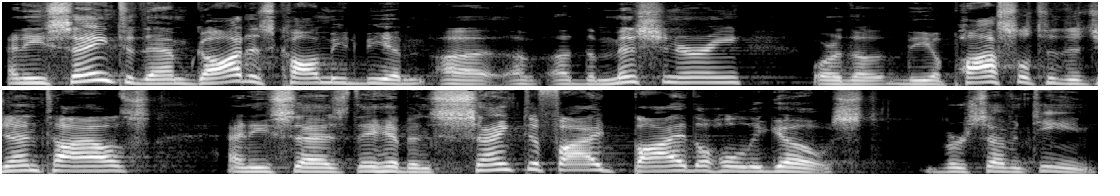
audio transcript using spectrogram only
And he's saying to them, God has called me to be a, a, a, the missionary or the, the apostle to the Gentiles. And he says, they have been sanctified by the Holy Ghost. Verse 17.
